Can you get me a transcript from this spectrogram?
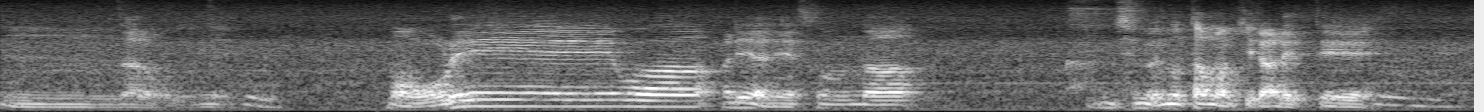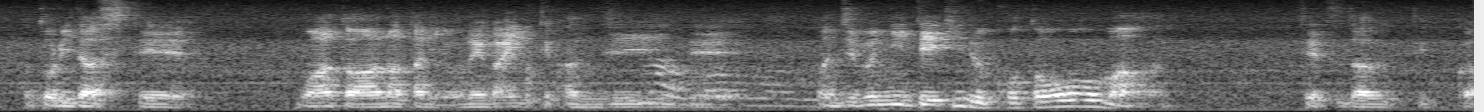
うーんなるほどね。うん。まあ俺はあれやねそんな自分の球切られて取り出してもうあとはあなたにお願いって感じで、まあ、自分にできることをまあ手伝うっていうか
